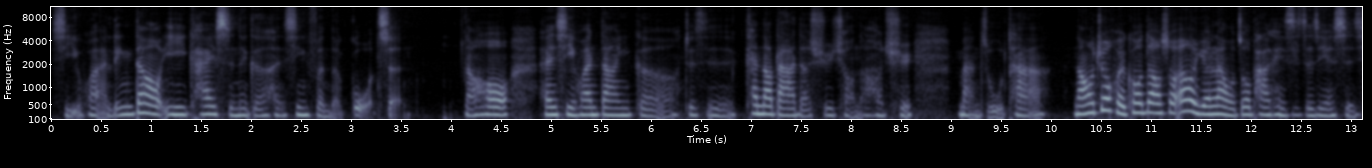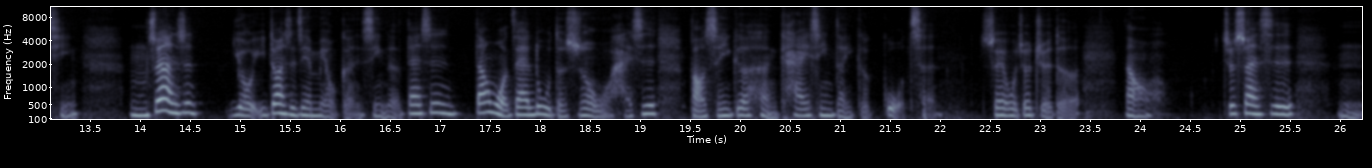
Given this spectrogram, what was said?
喜欢零到一开始那个很兴奋的过程，然后很喜欢当一个就是看到大家的需求，然后去满足他，然后就回扣到说，哦，原来我做 Podcast 这件事情，嗯，虽然是有一段时间没有更新的，但是当我在录的时候，我还是保持一个很开心的一个过程，所以我就觉得，哦，就算是嗯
